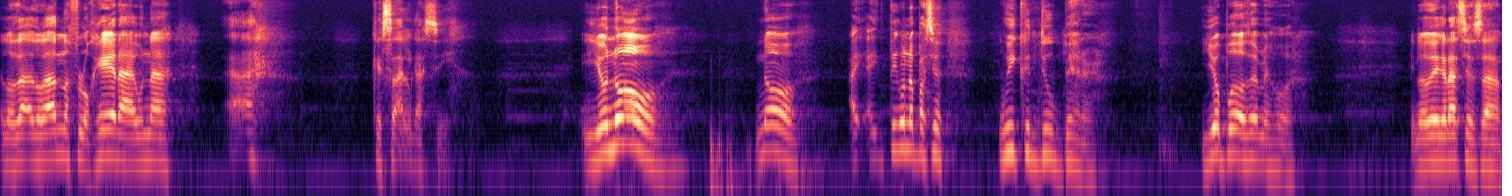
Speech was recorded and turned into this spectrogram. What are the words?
nos da, nos da una flojera, una ah, que salga así. Y yo no, no, tengo una pasión. We can do better. Yo puedo hacer mejor. Y lo doy gracias a,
